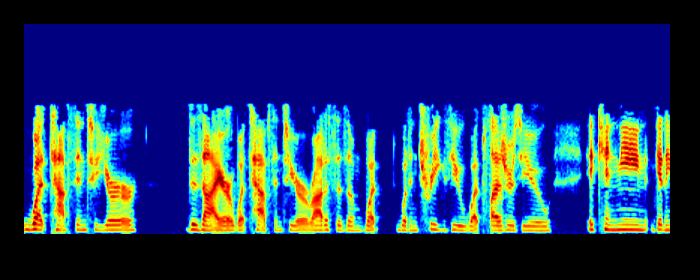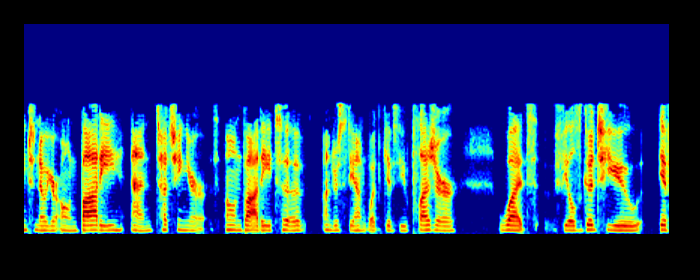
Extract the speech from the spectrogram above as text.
what taps into your desire, what taps into your eroticism, what what intrigues you, what pleasures you. It can mean getting to know your own body and touching your own body to understand what gives you pleasure, what feels good to you. If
